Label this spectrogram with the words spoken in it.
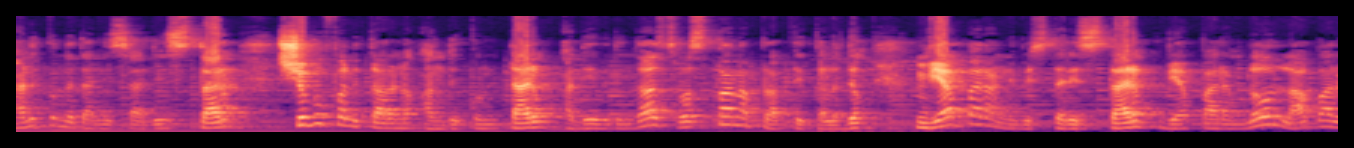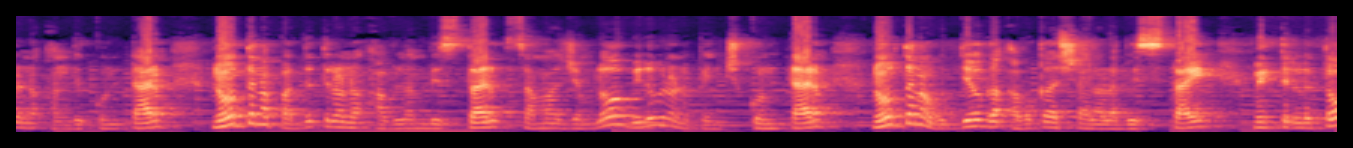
అనుకున్న దాన్ని సాధిస్తారు. శుభ ఫలితాలను అందుకుంటారు. అదేవిధంగా స్వస్థాన ప్రాప్తి కలదు. వ్యాపారాన్ని విస్తరిస్తారు. వ్యాపారంలో లాభాలను అందుకుంటారు. నూతన పద్ధతులను అవలంబిస్తారు. సమాజంలో విలువలను పెంచుకుంటారు. నూతన ఉద్యోగ అవకాశాలు లభిస్తాయి. మిత్రులతో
